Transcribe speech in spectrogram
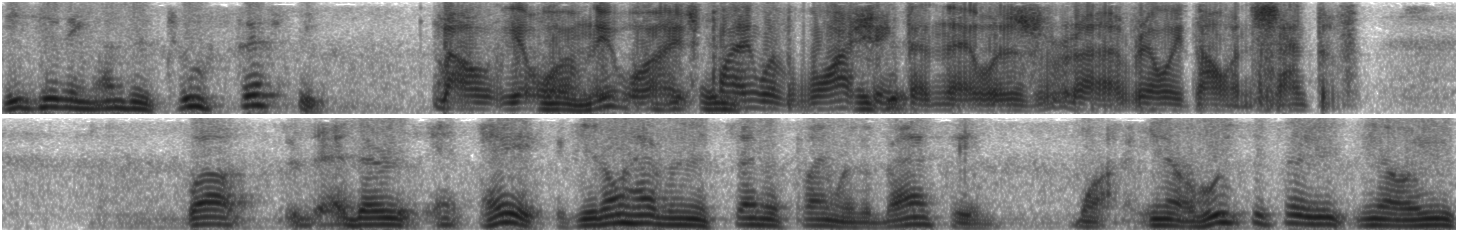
he's hitting under 250. Well, yeah, well, well he's playing with Washington. There was uh, really no incentive. Well, there. Hey, if you don't have an incentive playing with a bad team, well, you know, who's to say, you know, he's,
